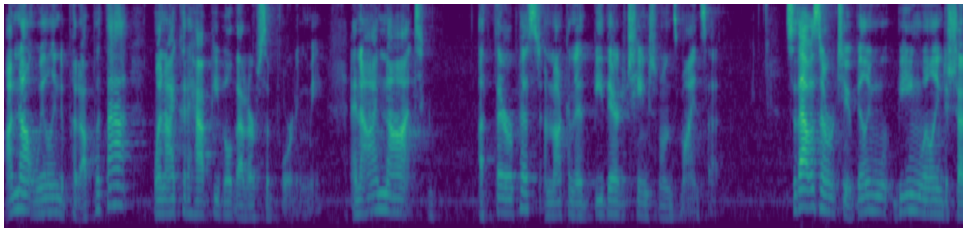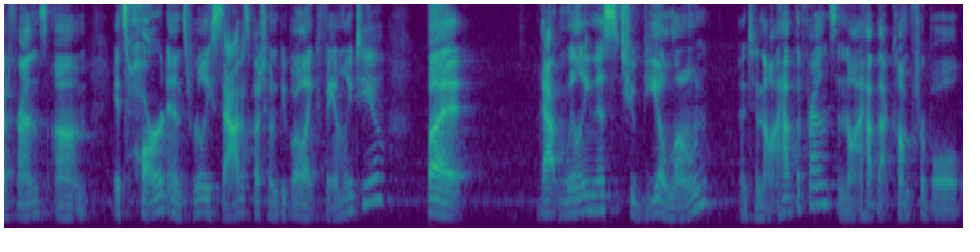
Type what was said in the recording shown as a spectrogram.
I'm not willing to put up with that when I could have people that are supporting me. And I'm not a therapist. I'm not going to be there to change someone's mindset. So that was number two, being, being willing to shed friends. Um, it's hard and it's really sad, especially when people are like family to you. But that willingness to be alone and to not have the friends and not have that comfortable,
